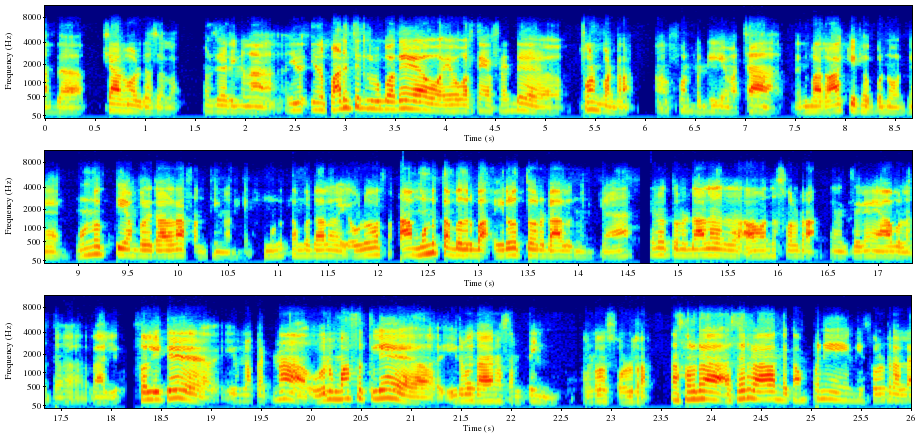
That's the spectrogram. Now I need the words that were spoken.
அந்த ஷேர் ஹோல்டர்ஸ் எல்லாம். சரிங்களா? இது இதை படிச்சுட்டு இருக்கும் போதே ஒருத்தன் என் ஃப்ரெண்டு ஃபோன் பண்றான். ஃபோன் பண்ணி மச்சான் இந்த மாதிரி ராக்கெட் ஹப்னு ஒண்ணு முன்னூத்தி ஐம்பது டாலரா சம்திங் நினைக்கிறேன். முன்னூத்தி ஐம்பது டாலர் எவ்வளவு ஆஹ் முன்னூத்தி ஐம்பது ரூபாய் இருபத்தோரு டாலர் நினைக்கிறேன். இருபத்தொரு டாலர் அவன் வந்து சொல்றான். எனக்கு சரியான ஞாபகம் இல்லை அந்த வேல்யூ சொல்லிட்டு இவ்வளவு கட்டினா ஒரு மாசத்துலயே இருபதாயிரம் சம்திங் எவ்வளோ சொல்றான். நான் சொல்றேன் சரிடா அந்த கம்பெனி நீ சொல்றல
